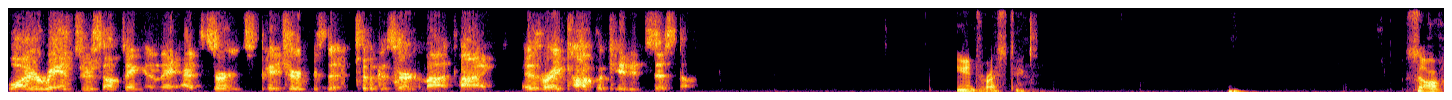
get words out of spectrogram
water ran through something, and they had certain pictures that took a certain amount of time. It's a very complicated system. Interesting. So,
